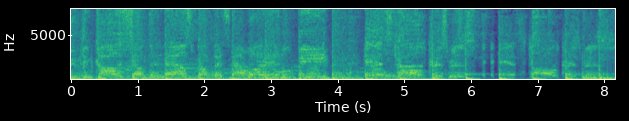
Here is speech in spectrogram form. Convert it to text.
You can call it something else, but that's not what it'll be. It's called Christmas. It's called Christmas.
